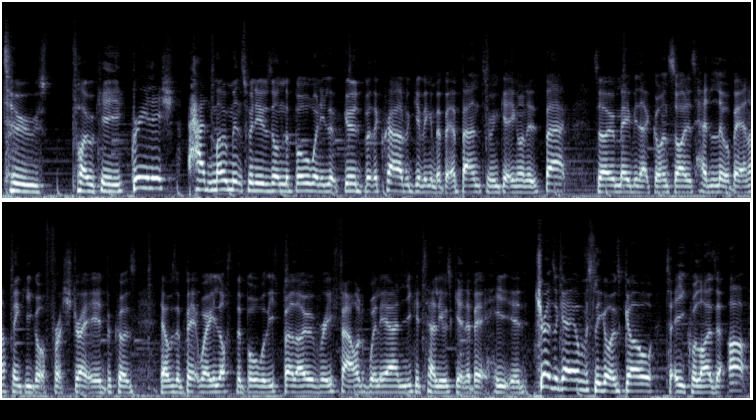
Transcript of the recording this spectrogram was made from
too pokey. Grealish had moments when he was on the ball when he looked good, but the crowd were giving him a bit of banter and getting on his back. So maybe that got inside his head a little bit, and I think he got frustrated because there was a bit where he lost the ball, he fell over, he fouled Willian. You could tell he was getting a bit heated. Trezeguet obviously got his goal to equalise it up,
